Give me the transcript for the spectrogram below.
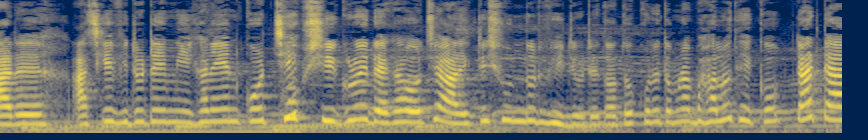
আর আজকে আজকের ভিডিওটি আমি এখানে এন্ড করছি। শীঘ্রই দেখা হচ্ছে আরেকটি সুন্দর ভিডিওতে। ততক্ষণে তোমরা ভালো থেকো। টাটা!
